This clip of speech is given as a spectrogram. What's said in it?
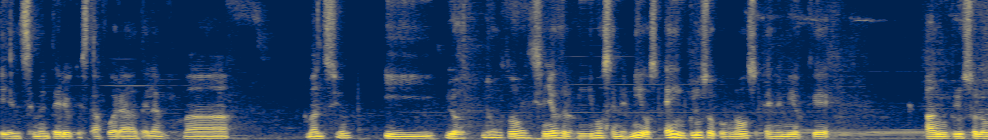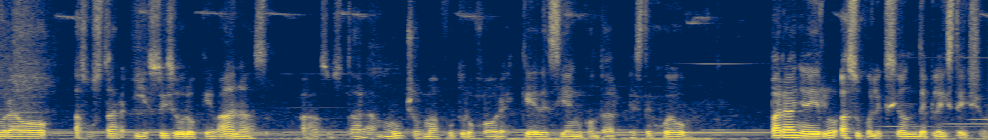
el cementerio que está fuera de la misma mansión y los, dos diseños de los mismos enemigos e incluso con nuevos enemigos que han incluso logrado asustar y estoy seguro que van a, asustar a muchos más futuros jugadores que decían encontrar este juego para añadirlo a su colección de PlayStation.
